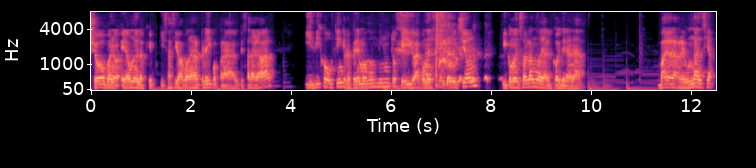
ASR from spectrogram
Yo, bueno, era uno de los que quizás iba a poner play para empezar a grabar. Y dijo Agustín que lo esperemos dos minutos, que iba a comenzar la introducción. Y comenzó hablando de alcohol de la nada. Valga la redundancia.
